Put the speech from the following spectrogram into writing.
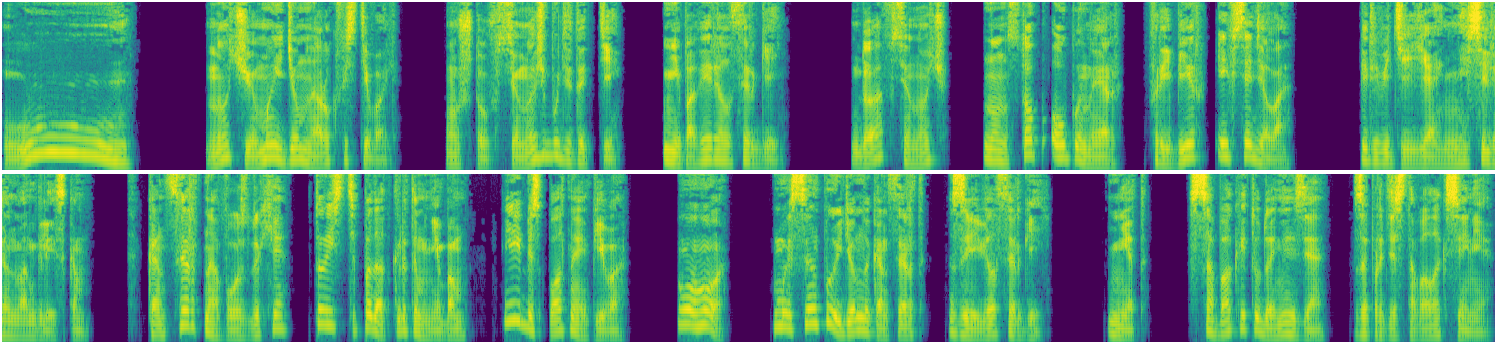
У у. Ночью мы идем на рок-фестиваль. Он что, всю ночь будет идти? Не поверил Сергей. Да, всю ночь. Нон-стоп open air, фрибир и все дела. Переведи, я не силен в английском. Концерт на воздухе, то есть под открытым небом, и бесплатное пиво. Ого, мы с Инпу идем на концерт, заявил Сергей. Нет, с собакой туда нельзя, запротестовала Ксения.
